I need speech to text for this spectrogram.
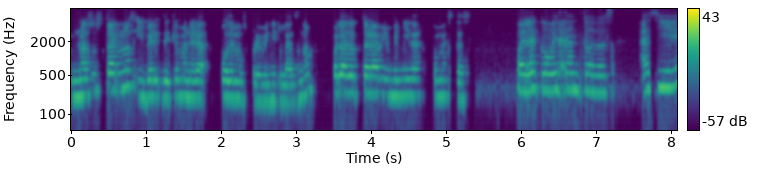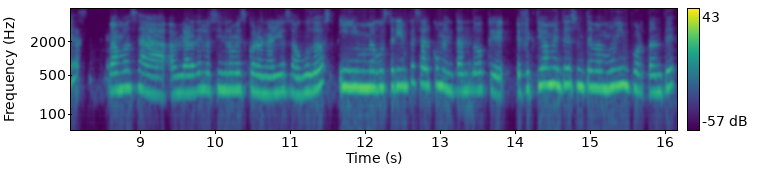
no asustarnos y ver de qué manera podemos prevenirlas, ¿no? Hola doctora, bienvenida, ¿cómo estás? Hola, ¿cómo están todos? Así es, vamos a hablar de los síndromes coronarios agudos y me gustaría empezar comentando que efectivamente es un tema muy importante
